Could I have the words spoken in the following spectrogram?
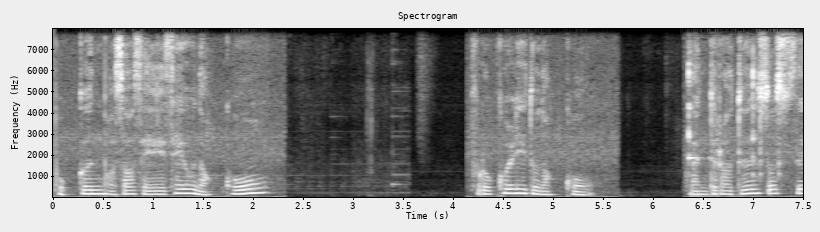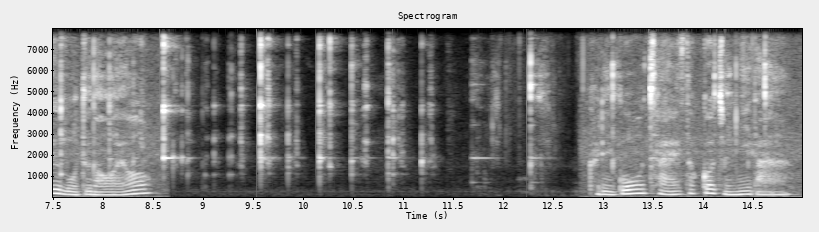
볶은 버섯에 새우 넣고 브로콜리도 넣고 만들어둔 소스 모두 넣어요. 그리고 잘 섞어줍니다.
